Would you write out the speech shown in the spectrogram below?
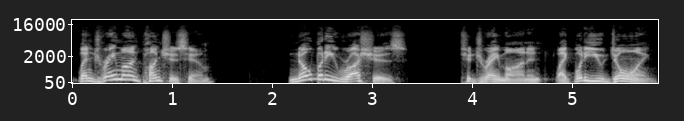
when Draymond punches him, nobody rushes to Draymond and, like, what are you doing?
